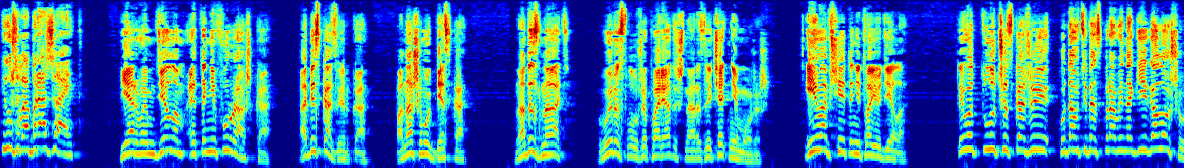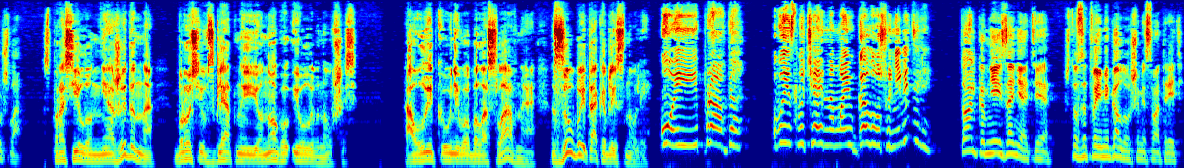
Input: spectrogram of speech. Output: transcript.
и уже воображает. Первым делом это не фуражка, а бескозырка. По-нашему беска. Надо знать. Выросла уже порядочно, а различать не можешь. И вообще это не твое дело. Ты вот лучше скажи, куда у тебя с правой ноги галоша ушла? Спросил он неожиданно, бросив взгляд на ее ногу и улыбнувшись. А улыбка у него была славная, зубы так и блеснули. Ой, правда. Вы случайно мою галошу не видели? Только мне и занятие, что за твоими галошами смотреть.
